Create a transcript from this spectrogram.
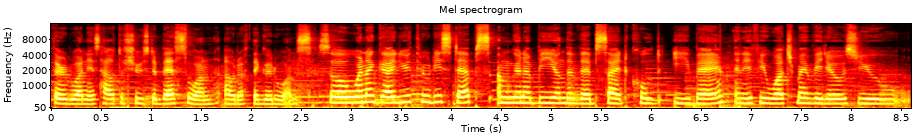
third one is how to choose the best one out of the good ones. So when I guide you through these steps, I'm gonna be on the website called eBay. And if you watch my videos, you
